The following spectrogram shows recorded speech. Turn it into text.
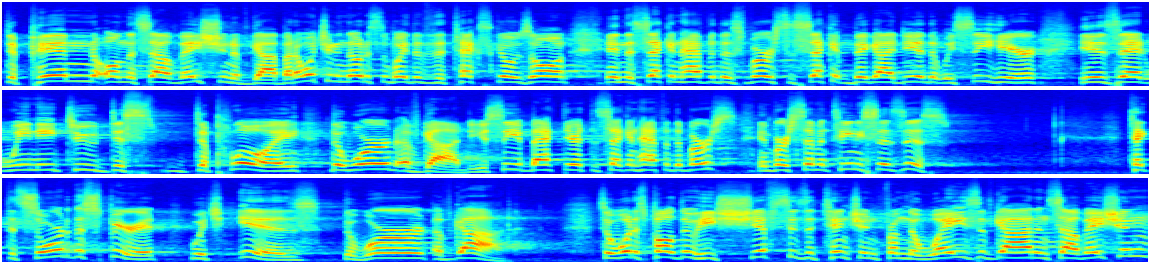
depend on the salvation of God. But I want you to notice the way that the text goes on in the second half of this verse. The second big idea that we see here is that we need to dis- deploy the word of God. Do you see it back there at the second half of the verse? In verse 17, he says this Take the sword of the Spirit, which is the Word of God. So, what does Paul do? He shifts his attention from the ways of God and salvation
